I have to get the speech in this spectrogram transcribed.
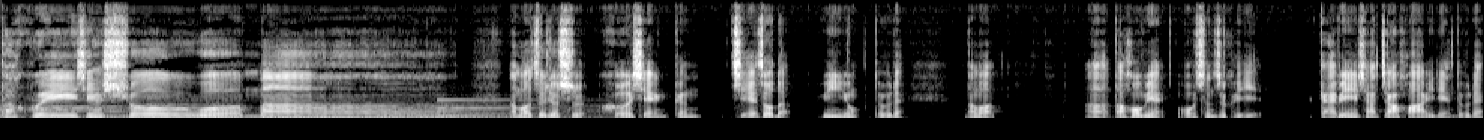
他会接受我吗？那么这就是和弦跟节奏的运用，对不对？那么啊，到后面我甚至可以改变一下，加花一点，对不对？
